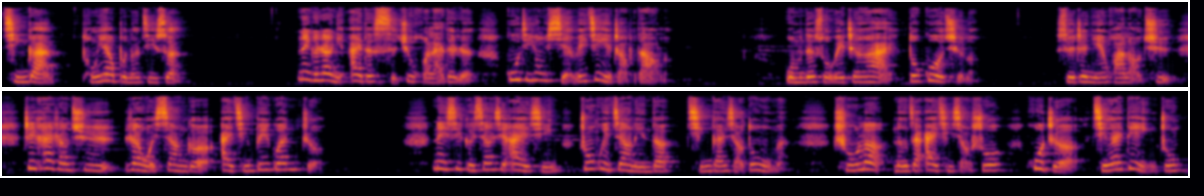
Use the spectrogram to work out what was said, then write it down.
情感同样不能计算。那个让你爱得死去活来的人，估计用显微镜也找不到了。我们的所谓真爱都过去了，随着年华老去，这看上去让我像个爱情悲观者。那些个相信爱情终会降临的情感小动物们，除了能在爱情小说或者情爱电影中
